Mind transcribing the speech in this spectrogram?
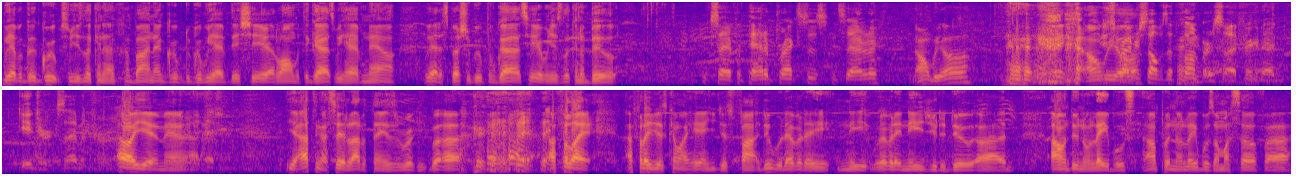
we have a good group, so we're just looking to combine that group, the group we have this year, along with the guys we have now. We got a special group of guys here. We're just looking to build. Excited for padded practices on Saturday? Aren't we all? Aren't you describe yourself as a thumper, so I figured I'd gauge your excitement for. Uh, oh yeah, man. Yeah, I think I said a lot of things as a rookie, but uh, I feel like I feel like you just come out here and you just find do whatever they need, whatever they need you to do. Uh, I don't do no labels. I don't put no labels on myself. Uh,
